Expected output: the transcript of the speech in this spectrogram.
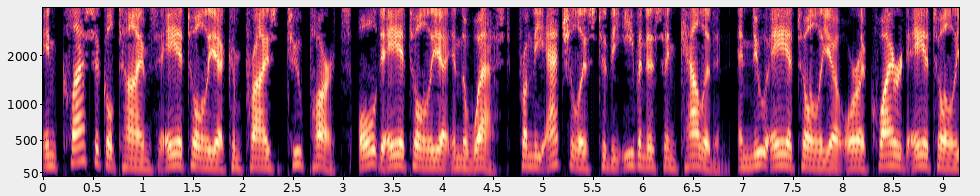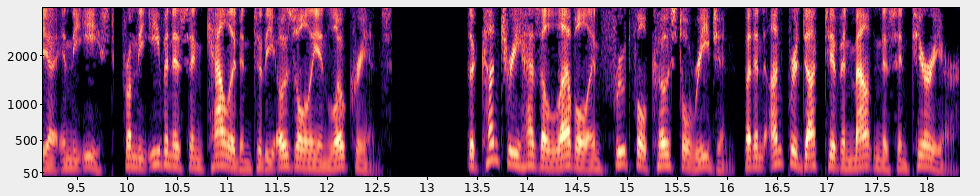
In classical times Aetolia comprised two parts, Old Aetolia in the west, from the Achelous to the Evenus and Calydon, and New Aetolia or acquired Aetolia in the east, from the Evenus and Calydon to the Ozolian Locrians. The country has a level and fruitful coastal region, but an unproductive and mountainous interior.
